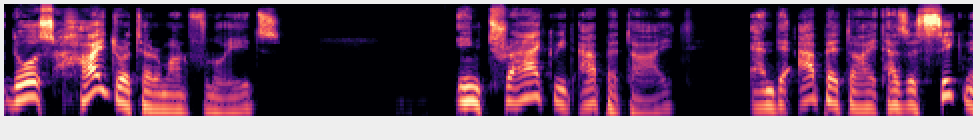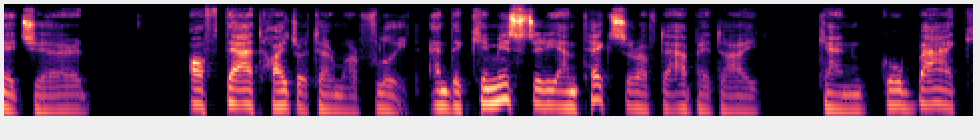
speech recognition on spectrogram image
those hydrothermal fluids interact with apatite, and the apatite has a signature of that hydrothermal fluid, and the chemistry and texture of the apatite can go back.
